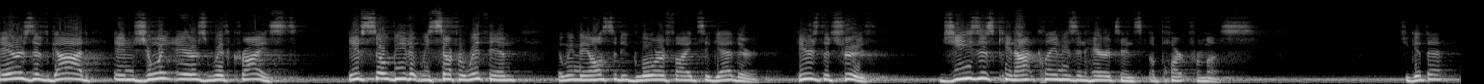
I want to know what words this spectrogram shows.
heirs of God, and joint heirs with Christ. If so be that we suffer with him, and we may also be glorified together. Here's the truth Jesus cannot claim his inheritance apart from us. Did you get that?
